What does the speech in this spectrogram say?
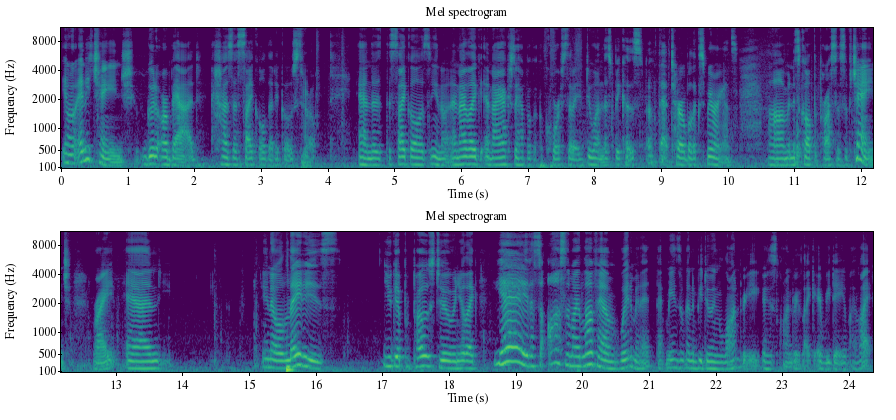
you know, any change, good or bad, has a cycle that it goes through. And the, the cycle is, you know, and I like, and I actually have a, a course that I do on this because of that terrible experience. Um, and it's called The Process of Change, right? And, you know, ladies, you get proposed to and you're like, yay, that's awesome, I love him. Wait a minute, that means I'm going to be doing laundry, his laundry like every day of my life,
